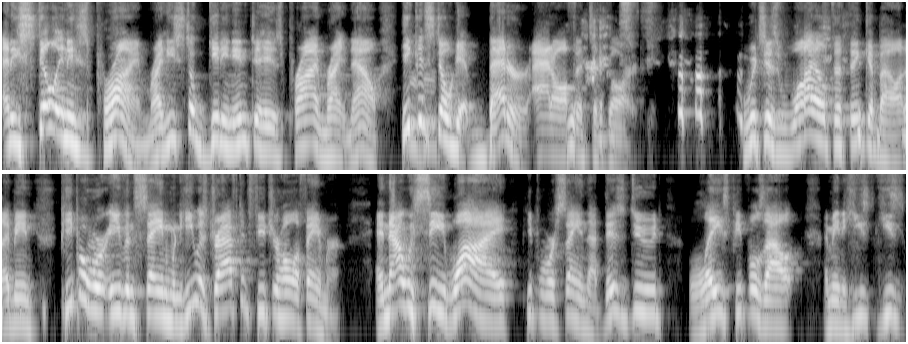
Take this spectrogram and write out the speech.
And he's still in his prime, right? He's still getting into his prime right now. He mm-hmm. can still get better at offensive guard. which is wild to think about. I mean, people were even saying when he was drafted, future Hall of Famer. And now we see why people were saying that. This dude lays people's out. I mean, he's he's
